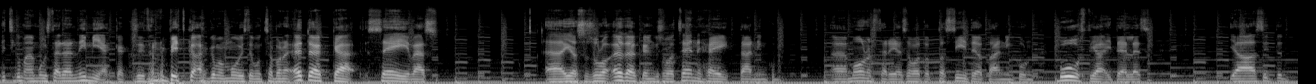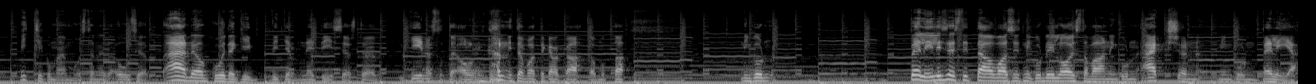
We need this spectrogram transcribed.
vitsi kun mä en muista enää nimiäkään, kun siitä on pitkä aika mä muistin, mutta semmonen ötökkä, seiväs, ää, jossa sulla on ötökkä, niin sä voit sen heittää niin kuin, ää, monsteria ja sä voit ottaa siitä jotain niin kuin, boostia itelles. Ja sitten, vitsi kun mä en muista näitä uusia. Ää, ne on kuitenkin video netissä, jos te kiinnostutte ollenkaan, niitä voitte käydä kahtoa, mutta niin kuin, pelillisesti tää on vaan siis niinku niin loistavaa niinku action niinku peliä.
